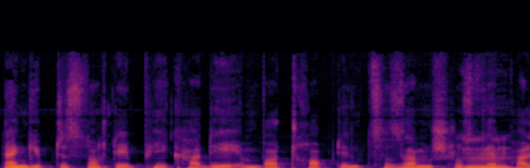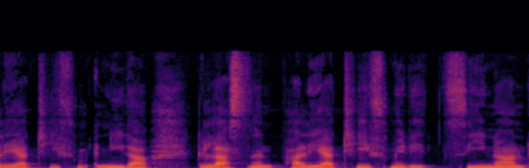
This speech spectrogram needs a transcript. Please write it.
Dann gibt es noch den PKD im Bottrop, den Zusammenschluss der Palliativ niedergelassenen Palliativmedizinern.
